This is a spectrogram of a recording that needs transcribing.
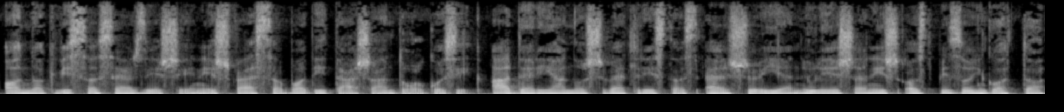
annak visszaszerzésén és felszabadításán dolgozik. Áder János vett részt az első ilyen ülésen, és azt bizonygatta,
